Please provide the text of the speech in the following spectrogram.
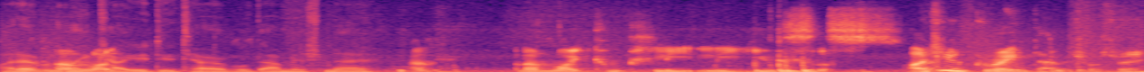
I don't like, like- how you do terrible damage no. and, and I'm like completely useless? I do great damage. What's me?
